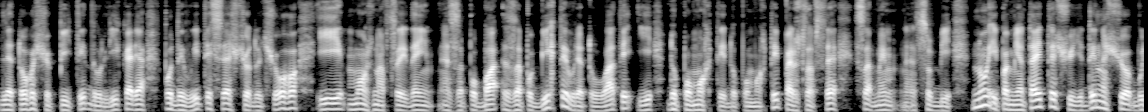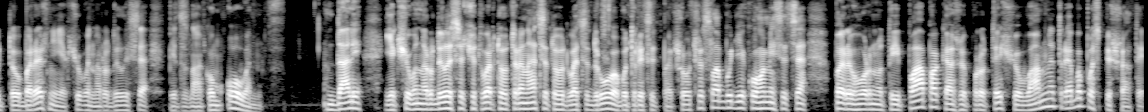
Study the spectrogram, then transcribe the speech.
для того, щоб піти до лікаря, подивитися, що до чого, і можна в цей день запобігти, врятувати і допомогти. Допомогти, перш за все, самим е, собі. Ну і пам'ятайте, що єдине, що будьте обережні, якщо ви народилися під знаком Овен. Далі, якщо ви народилися 4, 13, 22 або 31 числа будь-якого місяця, перегорнутий папа каже про те, що вам не треба поспішати.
